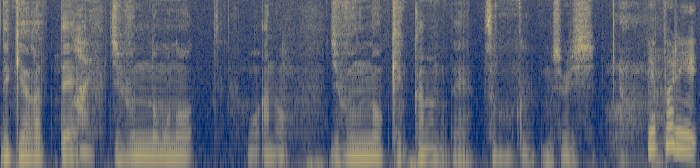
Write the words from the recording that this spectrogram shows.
出来上がって、はい。自分のものもうあの自分の結果なのですごく面白いし。やっぱり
